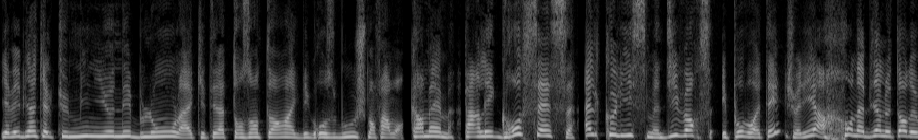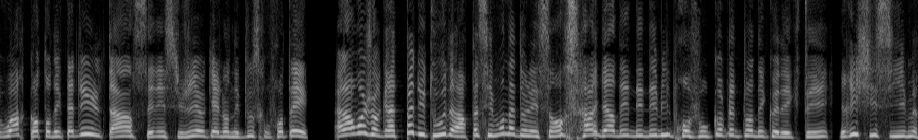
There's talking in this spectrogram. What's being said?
Il y avait bien quelques mignonnets blonds, là, qui étaient là de temps en temps, avec des grosses bouches. Mais enfin bon, quand même, parler grossesse, alcoolisme, divorce et pauvreté, je veux dire, on a bien le temps de voir quand on est adulte, hein. C'est des sujets auxquels on est tous confrontés. Alors moi, je regrette pas du tout d'avoir passé mon adolescence à regarder des débiles profonds complètement déconnectés, richissimes.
